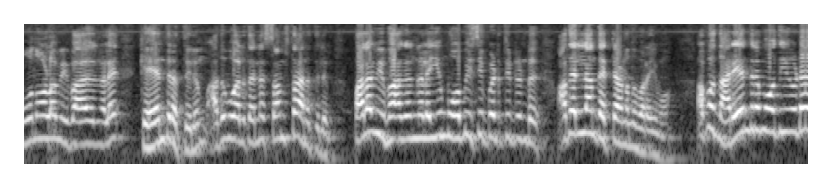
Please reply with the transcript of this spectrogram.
മൂന്നോളം വിഭാഗങ്ങളെ കേന്ദ്രത്തിലും അതുപോലെ തന്നെ സംസ്ഥാനത്തിലും പല വിഭാഗങ്ങളെയും ഒ ബി സി പെടുത്തിയിട്ടുണ്ട്. അതെല്ലാം തെറ്റാണെന്ന് പറയുമോ? അപ്പോൾ നരേന്ദ്രമോദിയുടെ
